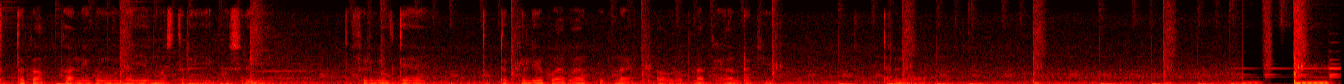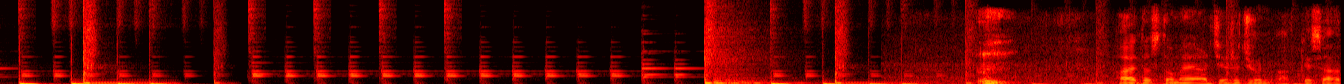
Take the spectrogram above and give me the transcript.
तब तक आप गाने गुनगुनाइए, मस्त रहिए, खुश रहिए। तो फिर मिलते हैं। तब तक के लिए बाय बाय गुड नाइट और अपना ख्याल रखिए। धन्यवाद। हाय दोस्तों, मैं आरजे रजून आपके साथ,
